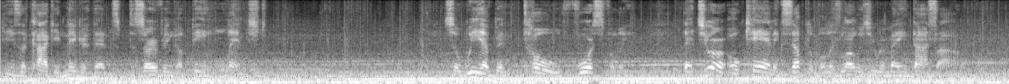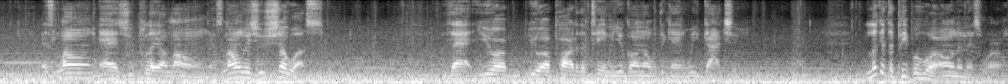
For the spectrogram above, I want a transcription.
he's a cocky nigger that's deserving of being lynched. So we have been told forcefully that you're okay and acceptable as long as you remain docile. As long as you play along, as long as you show us that you're you're part of the team and you're going along with the game, we got you. Look at the people who are owning this world.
